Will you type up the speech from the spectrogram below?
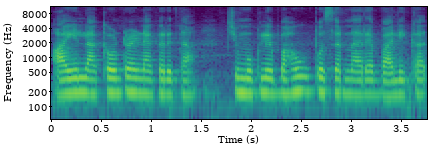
आईला कवटळण्याकरिता चिमुकले बाहू पसरणाऱ्या बालिकाच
